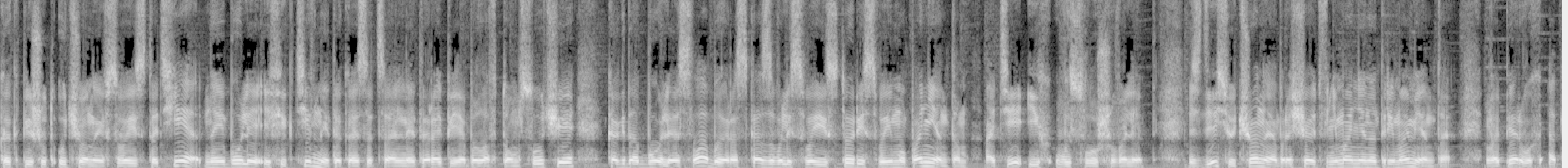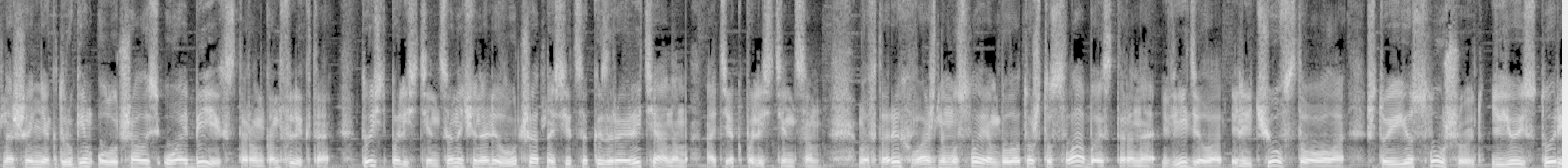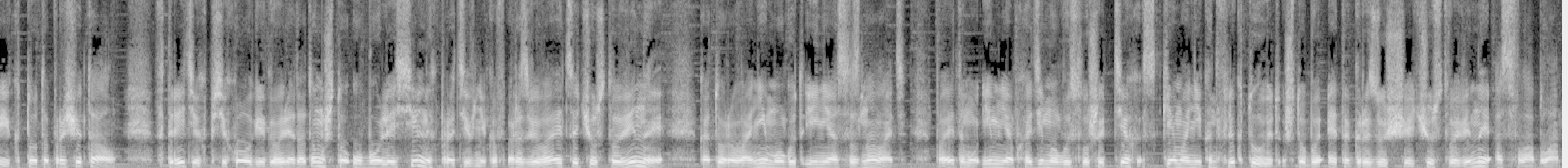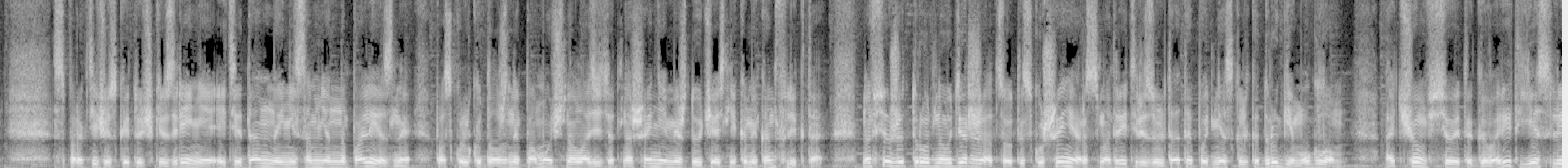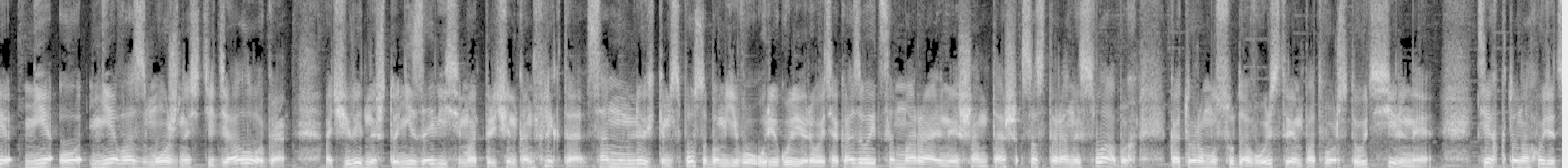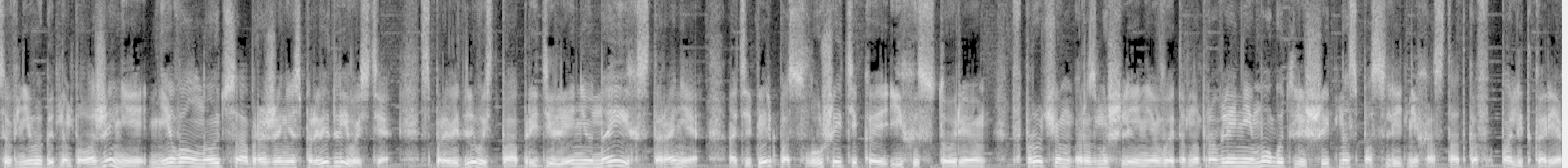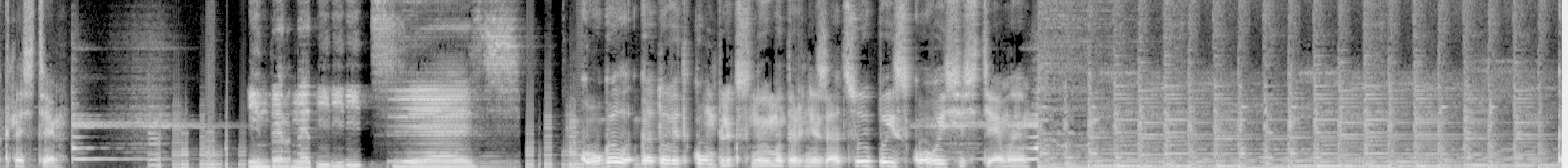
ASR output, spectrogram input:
Как пишут ученые в своей статье, наиболее Наиболее эффективной такая социальная терапия была в том случае, когда более слабые рассказывали свои истории своим оппонентам, а те их выслушивали. Здесь ученые обращают внимание на три момента. Во-первых, отношение к другим улучшалось у обеих сторон конфликта, то есть палестинцы начинали лучше относиться к израильтянам, а те к палестинцам. Во-вторых, важным условием было то, что слабая сторона видела или чувствовала, что ее слушают, ее истории кто-то прочитал читал. В-третьих, психологи говорят о том, что у более сильных противников развивается чувство вины, которого они могут и не осознавать. Поэтому им необходимо выслушать тех, с кем они конфликтуют, чтобы это грызущее чувство вины ослабло. С практической точки зрения эти данные, несомненно, полезны, поскольку должны помочь наладить отношения между участниками конфликта. Но все же трудно удержаться от искушения рассмотреть результаты под несколько другим углом. О чем все это говорит, если не о невозможности диалога. Очевидно, что независимо от причин конфликта, самым легким способом его урегулировать оказывается моральный шантаж со стороны слабых, которому с удовольствием потворствуют сильные. Тех, кто находится в невыгодном положении, не волнуют соображения справедливости. Справедливость по определению на их стороне. А теперь послушайте-ка их историю. Впрочем, размышления в этом направлении могут лишить нас последствий последних остатков политкорректности. Интернет и связь. Google готовит комплексную модернизацию поисковой системы.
